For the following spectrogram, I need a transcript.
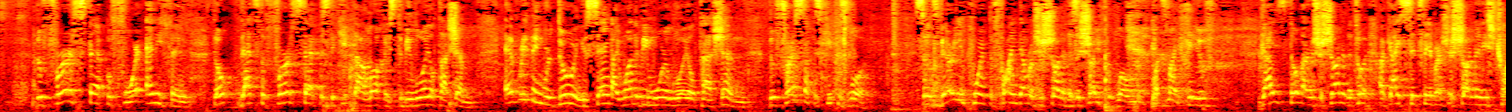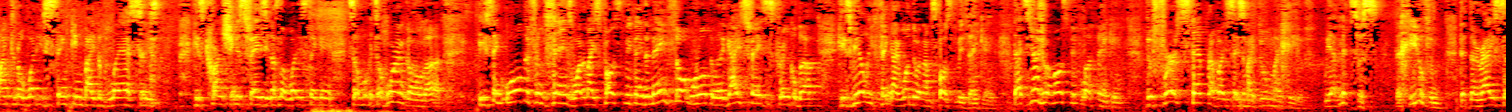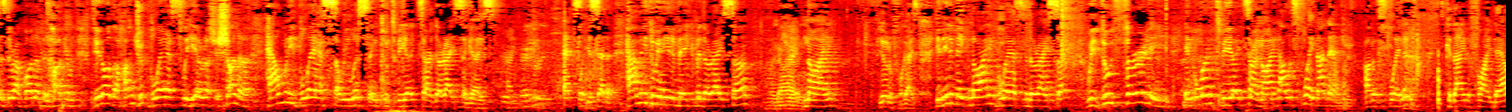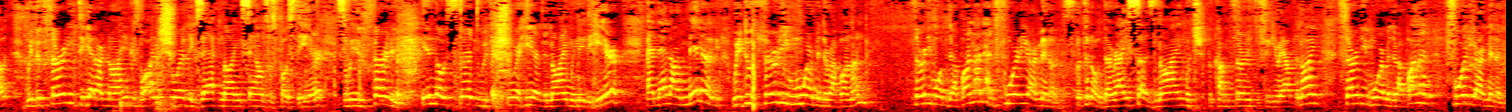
The first step before anything, though, that's the first step is to keep the halachas, to be loyal to Hashem. Everything we're doing is saying, I want to be more loyal to Hashem. The first step is keep His law. So it's very important to find out Rosh Hashanah. There's a shofar blown. What's my chiyuv? Guys talk about Rosh Hashanah. A guy sits there Rosh Hashanah and he's trying to know what he's thinking by the blast and he's he's crunching his face. He doesn't know what he's thinking. So it's a horn going. He's thinking all different things. What am I supposed to be thinking? The main thought all when a guy's face is crinkled up, he's really thinking, I wonder what I'm supposed to be thinking. That's usually what most people are thinking. The first step, Rabbi says, am I doing my chiyuv? We have mitzvahs. The chiyuvim, that the rice says the rabbanim and hagim. Do you know the hundred blasts we hear Rosh Hashanah? How many blasts are we listening to to be Yitzhar Daraisa, guys? Excellent, you said it. How many do we need to make with Daraisa? Nine. Nine. Beautiful, guys. You need to make nine blasts with the Raisa. We do 30 in order to be Yitzhar 9. I'll explain, not now. I'll explain it. It's Kedai to find out. We do 30 to get our 9 because we're unsure the exact 9 sounds we're supposed to hear. So we do 30. In those 30, we for sure hear the 9 we need to hear. And then our minhag, we do 30 more midrabanan. 30 more Midrabanan and 40 are minhag. But to know. Daraisa is 9, which become 30 to figure out the 9. 30 more Midrabanan, 40 are minhag.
